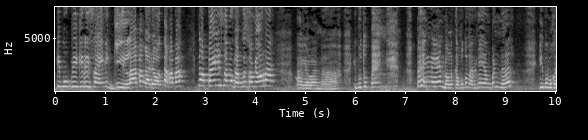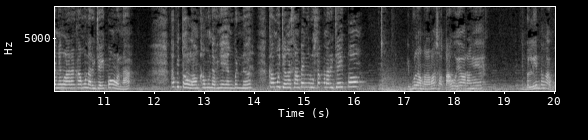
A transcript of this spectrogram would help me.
Ibu pikir Lisa ini gila apa nggak ada otak apa? Ngapain Lisa mau gangguin suami orang? Ayolah nak, ibu tuh pengen, pengen banget kamu tuh narinya yang bener. Ibu bukannya ngelarang kamu nari jaipong loh nak. Tapi tolong kamu narinya yang bener. Kamu jangan sampai ngerusak penari jaipong. Ibu lama-lama sok tahu ya orangnya ya. Nyebelin tau nggak Bu?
